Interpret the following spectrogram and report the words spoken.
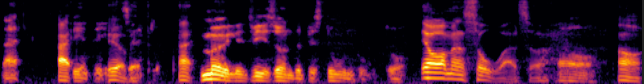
Nej. Nej, det är inte helt säkert. Nej. Möjligtvis under pistolhot. Och... Ja, men så alltså. Ja. ja.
